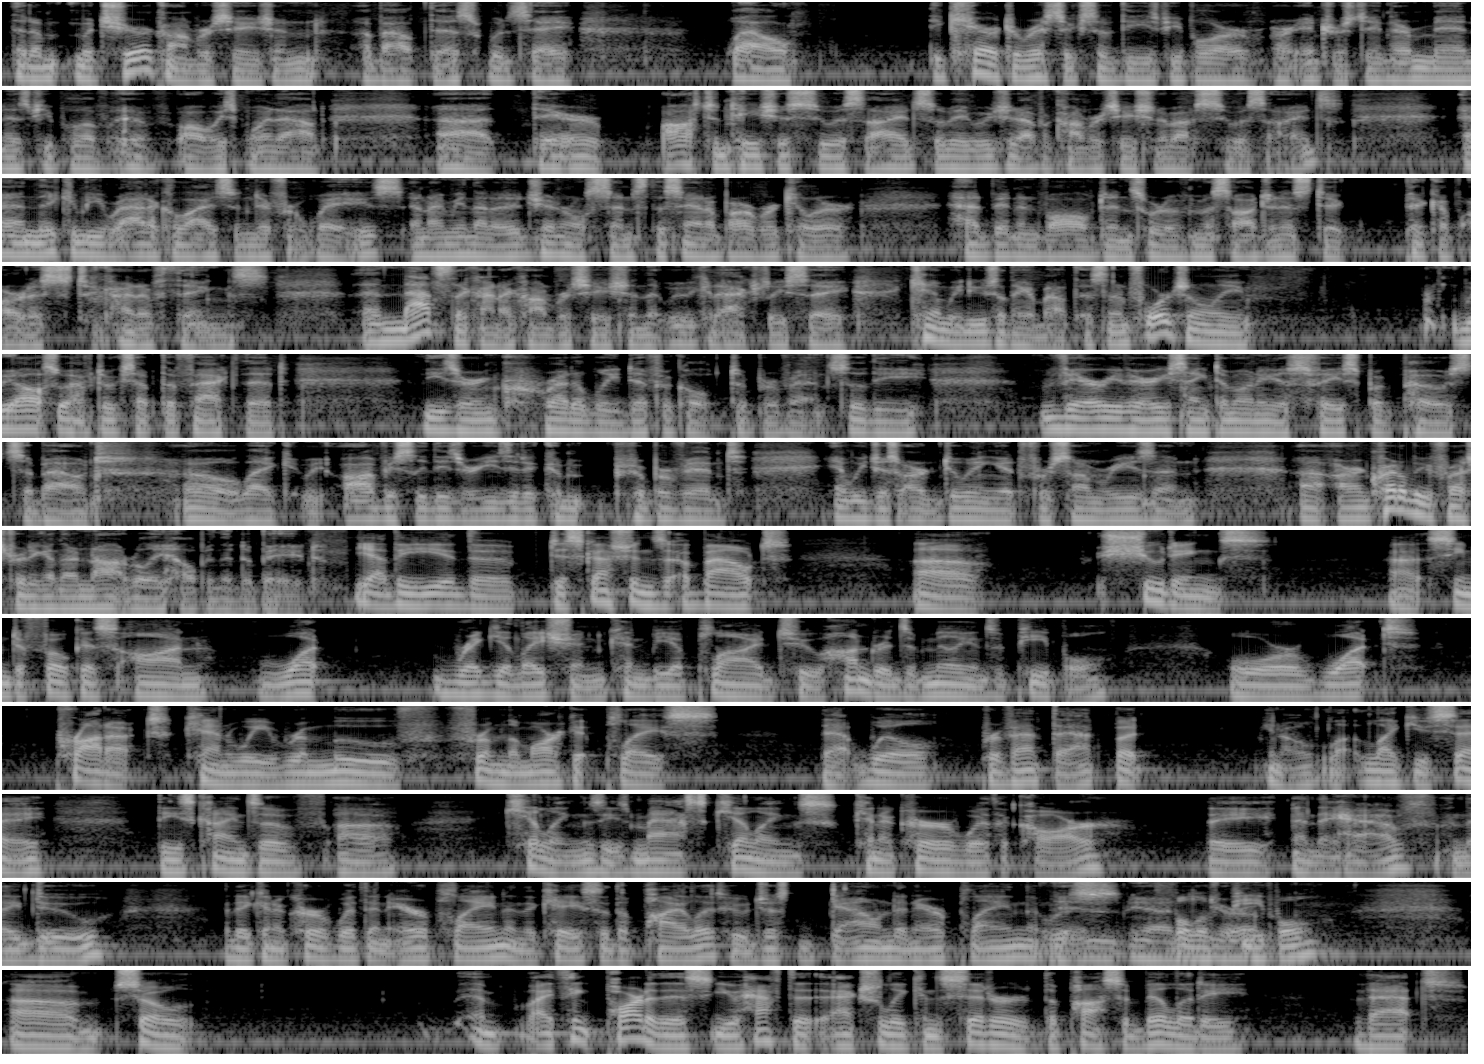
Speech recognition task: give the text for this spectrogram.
that a mature conversation about this would say, well, the characteristics of these people are, are interesting. They're men, as people have, have always pointed out. Uh, they're ostentatious suicides, so maybe we should have a conversation about suicides. And they can be radicalized in different ways. And I mean that in a general sense. The Santa Barbara killer had been involved in sort of misogynistic pickup artist kind of things. And that's the kind of conversation that we could actually say, can we do something about this? And unfortunately, we also have to accept the fact that these are incredibly difficult to prevent. So the very, very sanctimonious Facebook posts about, oh, like obviously these are easy to, com- to prevent and we just aren't doing it for some reason uh, are incredibly frustrating and they're not really helping the debate. Yeah, the, the discussions about uh, shootings uh, seem to focus on what regulation can be applied to hundreds of millions of people or what product can we remove from the marketplace that will prevent that. But, you know, l- like you say, these kinds of uh, killings, these mass killings, can occur with a car. They and they have and they do. They can occur with an airplane. In the case of the pilot who just downed an airplane that was yeah, full of Europe. people. Um, so, and I think part of this you have to actually consider the possibility that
